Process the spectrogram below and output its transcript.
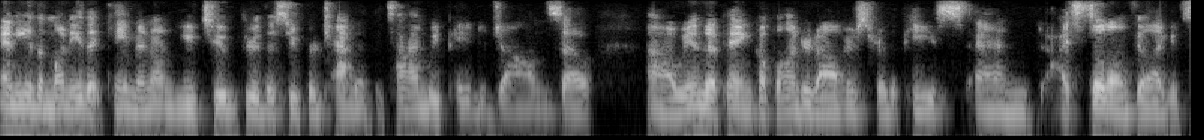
Any of the money that came in on YouTube through the super chat at the time, we paid to John. So uh, we ended up paying a couple hundred dollars for the piece, and I still don't feel like it's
